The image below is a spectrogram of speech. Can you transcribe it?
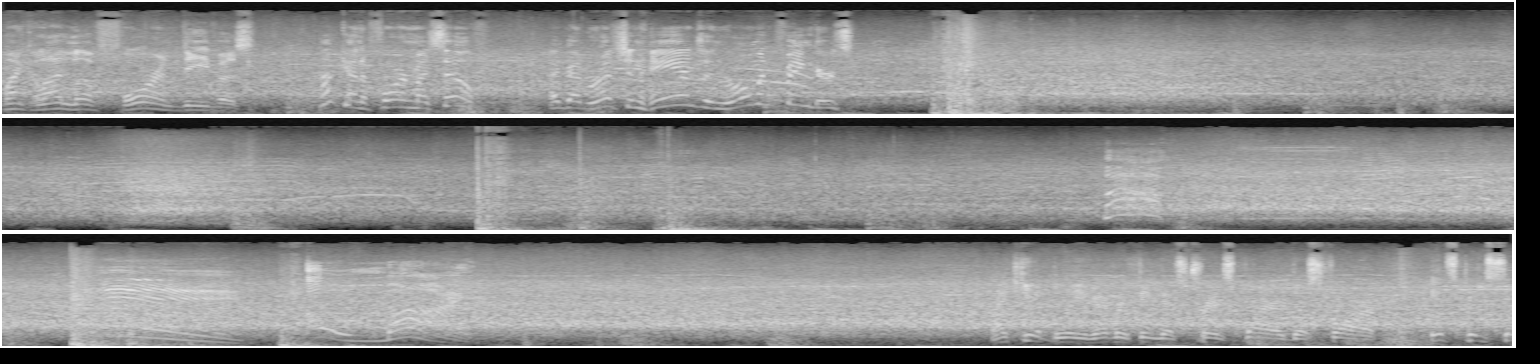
Michael, I love foreign divas. I'm kind of foreign myself. I've got Russian hands and Roman fingers. Can't believe everything that's transpired thus far. It's been so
